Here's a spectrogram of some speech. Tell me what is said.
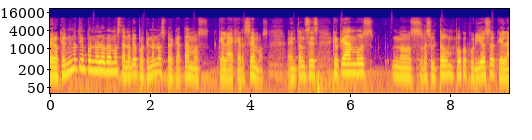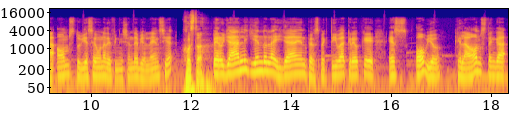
pero que al mismo tiempo no lo vemos tan obvio porque no nos percatamos que la ejercemos. Entonces, creo que ambos nos resultó un poco curioso que la OMS tuviese una definición de violencia, Justo. pero ya leyéndola y ya en perspectiva, creo que es obvio que la OMS tenga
